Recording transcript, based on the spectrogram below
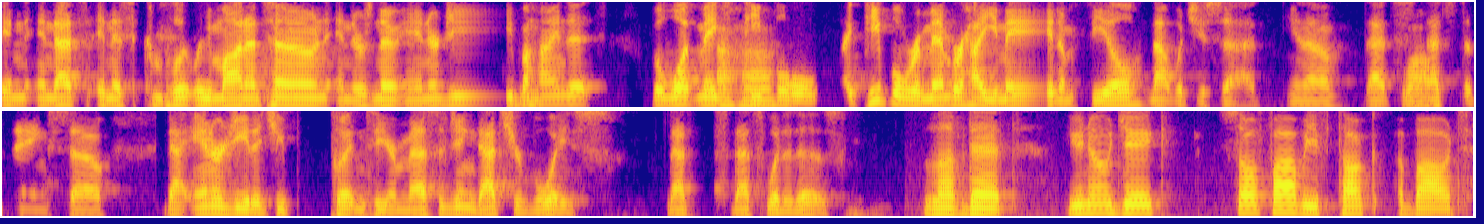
and and that's and it's completely monotone and there's no energy mm. behind it. But what makes uh-huh. people like people remember how you made them feel, not what you said. You know, that's wow. that's the thing. So that energy that you put into your messaging, that's your voice. That's that's what it is. Love that. You know, Jake, so far we've talked about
